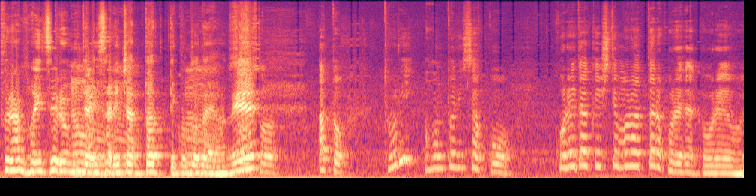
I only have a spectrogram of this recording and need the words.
プラマイゼロみたいにされちゃったってことだよね、そうそうあと取り本当にさこうこれだけしてもらったらこれだけお礼を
